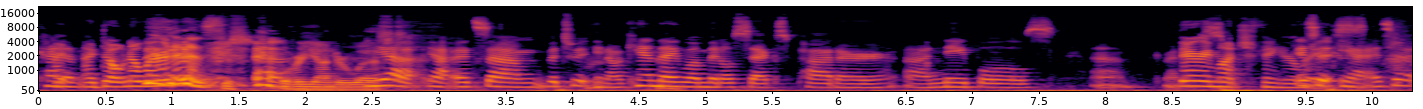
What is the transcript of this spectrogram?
kind I, of I don't know where it is. Just over yonder west. yeah, yeah. It's um between you know Canandaigua, Middlesex, Potter, uh, Naples. Um, Very much Finger It's Lakes. a yeah. It's a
